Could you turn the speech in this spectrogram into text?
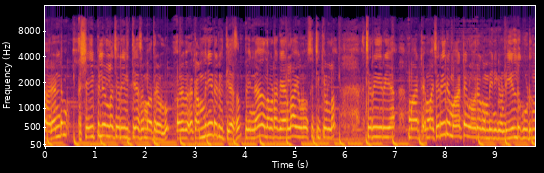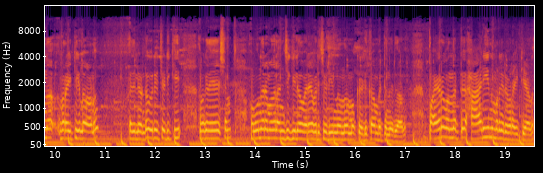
ആ രണ്ടും ഷേപ്പിലുള്ള ചെറിയ വ്യത്യാസം മാത്രമേ ഉള്ളൂ. കമ്പനിയുടെ ഒരു വ്യത്യാസം. പിന്നെ നമ്മുടെ കേരള യൂണിവേഴ്സിറ്റിക്കുള്ള ചെറിയ ചെറിയ മാറ്റം ചെറിയ ചെറിയ മാറ്റങ്ങൾ ഓരോ കമ്പനിക്കുണ്ട് ഈൽഡ് കൂടുന്ന വെറൈറ്റികളാണ് ഇതിലുണ്ട്. ഒരു ചെടിക്ക് നമുക്ക് ഏകദേശം മൂന്നര മുതൽ അഞ്ച് കിലോ വരെ ഒരു ചെടിയിൽ നിന്ന് നമുക്ക് എടുക്കാൻ പറ്റുന്ന ഒരിതാണ് പയർ വന്നിട്ട് ഹാരി എന്ന് പറഞ്ഞൊരു വെറൈറ്റിയാണ്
